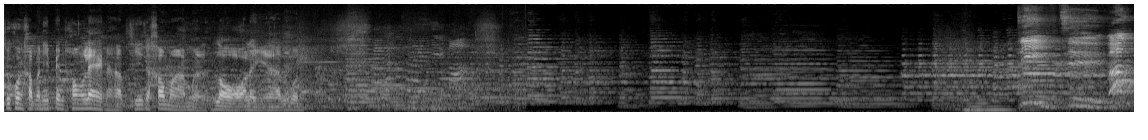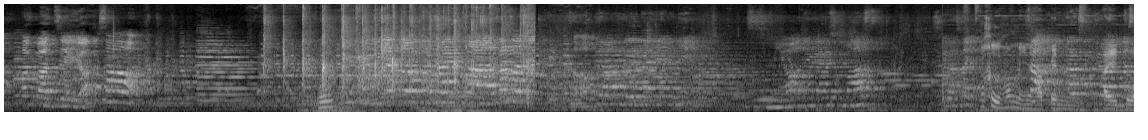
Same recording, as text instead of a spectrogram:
ทุกคนครับอันนี้เป็นห้องแรกนะครับ ที่จะเข้ามาเหมือนรออะไรอย่างเงี้ยนะครับทุกคน ตัว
